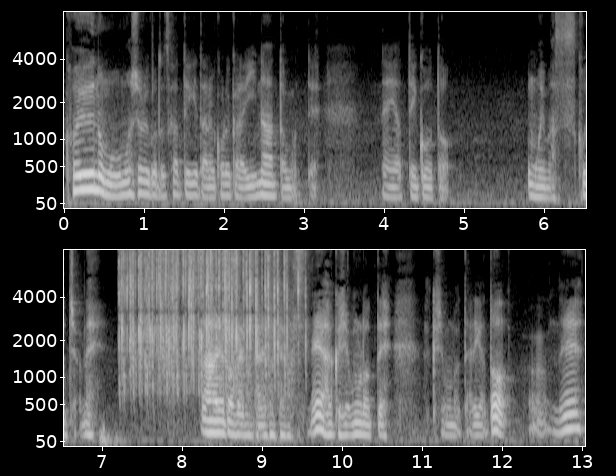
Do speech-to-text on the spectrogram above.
こういうのも面白いこと使っていけたらこれからいいなと思って、ね、やっていこうと思います。こっちはね。あありがとうございます。ありがとうございます。ね拍手もろって拍手もろってありがとう、うん、ね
